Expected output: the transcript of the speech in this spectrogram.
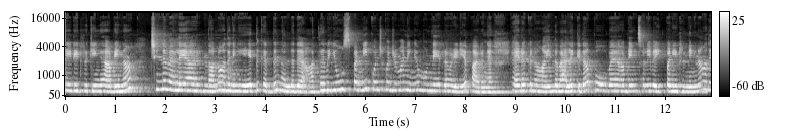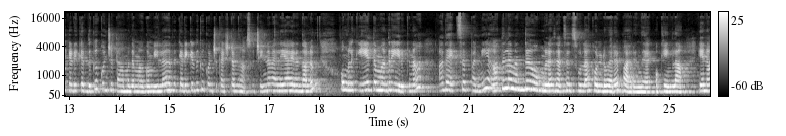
தேடிட்டுருக்கீங்க அப்படின்னா சின்ன வேலையாக இருந்தாலும் அதை நீங்கள் ஏற்றுக்கிறது நல்லது. அதை யூஸ் பண்ணி கொஞ்சம் கொஞ்சமாக நீங்கள் முன்னேற வழியை பாருங்கள் எனக்கு நான் இந்த வேலைக்கு தான் போவேன் அப்படின்னு சொல்லி வெயிட் பண்ணிகிட்டு இருந்தீங்கன்னா அது கிடைக்கிறதுக்கு கொஞ்சம் தாமதமாகும். இல்லை அது கிடைக்கிறதுக்கு கொஞ்சம் கஷ்டம் தான் ஸோ சின்ன வேலையாக இருந்தாலும் உங்களுக்கு ஏற்ற மாதிரி இருக்குன்னா அதை அக்செப்ட் பண்ணி அதில் வந்து உங்களை சக்ஸஸ்ஃபுல்லாக கொண்டு வர பாருங்கள் ஓகேங்களா? ஏன்னா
